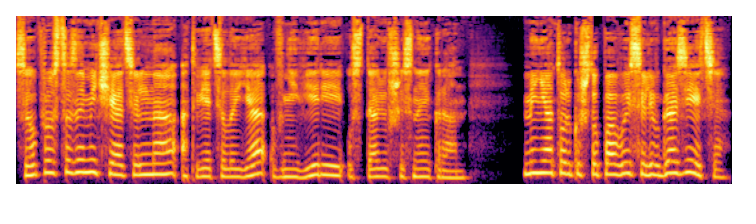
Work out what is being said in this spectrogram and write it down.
Все просто замечательно», — ответила я в неверии, уставившись на экран. «Меня только что повысили в газете».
